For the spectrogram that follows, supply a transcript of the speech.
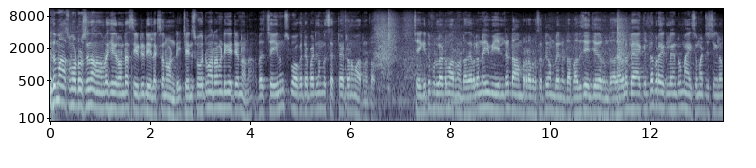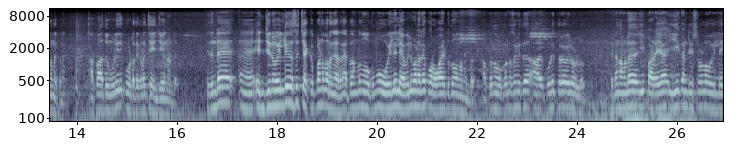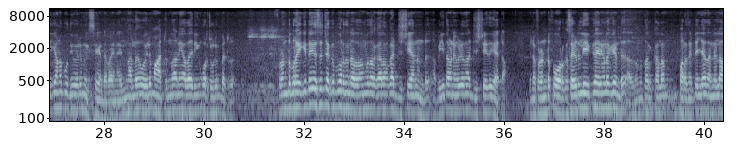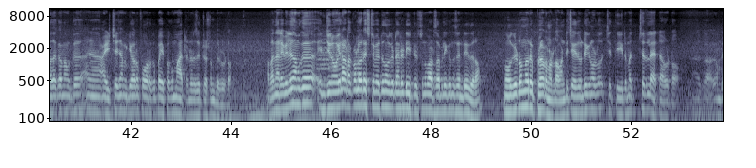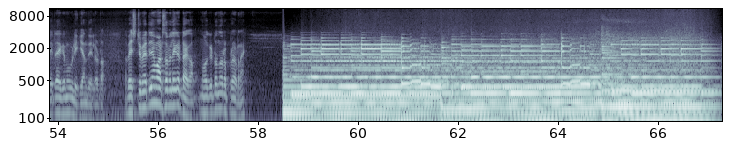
ഇത് മാസ് മോട്ടോഴ്സിൽ നിന്നാണ് നമ്മുടെ ഹീറോന്റെ സി ഡി ഡീലക്സൺ വണ്ടി. ചെയിൻ സ്പോക്കറ്റ് മാറാൻ വേണ്ടി കയറ്റിയതാണ്. അപ്പോൾ ചെയിനും സ്പോക്കറ്റ് പാടി നമ്മൾ സെറ്റ് സെറ്റായിട്ടാണ് മാറണം കേട്ടോ ചെയിക്കിട്ട് ഫുള്ളായിട്ട് മാറുന്നുണ്ട്. അതേപോലെ തന്നെ ഈ വീലിന്റെ ഡാമ്പർ റബ്ബർ സെറ്റ് കംപ്ലൈന്റ് ഉണ്ട്. അപ്പോൾ അത് ചേഞ്ച് ചെയ്യാറുണ്ട്. അതേപോലെ ബാക്കിലത്തെ ബ്രേക്ക് ലൈനറും മാക്സിമം അഡ്ജസ്റ്റിങ്ങിലാണ് നിൽക്കുന്നത് അപ്പോൾ അതും കൂടി കൂട്ടത്തിൽ കൂടെ ചേഞ്ച് ചെയ്യാനുണ്ട് ഇതിന്റെ എഞ്ചിൻ ഓയിലിന്റെ കേസ് ചെക്കപ്പാണ് പറഞ്ഞിരുന്നത്. അപ്പോൾ നമ്മൾ നോക്കുമ്പോൾ ഓയിൽ ലെവൽ വളരെ കുറവായിട്ട് തോന്നുന്നുണ്ട്. അപ്പോൾ നോക്കുന്ന സമയത്ത് ആകെ കൂടി ഇത്ര ഓയിലുള്ളൂ പിന്നെ നമ്മൾ ഈ പഴയ ഈ കണ്ടീഷനിലുള്ള ഓയിലിലേക്കാണ് പുതിയ ഓയിൽ മിക്സ് ചെയ്യേണ്ടത്. അപ്പോൾ അതിനായി നല്ല ഓയിൽ മാറ്റുന്നതാണെങ്കിൽ അതായിരിക്കും കുറച്ചുകൂടി ബെറ്റർ ഫ്രണ്ട് ബ്രേക്കിന്റെ കേസ് ചെക്കപ്പ് പറഞ്ഞിട്ടുണ്ടായിരുന്നു. നമ്മൾ തൽക്കാലം നമുക്ക് അഡ്ജസ്റ്റ് ചെയ്യാനുണ്ട്. അപ്പോൾ ഈ തവണയും കൂടി ഒന്ന് അഡ്ജസ്റ്റ് ചെയ്ത് കയറ്റാം പിന്നെ ഫ്രണ്ട് ഫോർക്ക് സൈഡ് ലീക്ക് കാര്യങ്ങളൊക്കെ ഉണ്ട്. അത് നമ്മൾ തൽക്കാലം പറഞ്ഞിട്ടില്ല. തന്നെയല്ല അതൊക്കെ നമുക്ക് അഴിച്ച് കഴിഞ്ഞാൽ മിക്കവാറും ഫോർക്ക് പൈപ്പൊക്കെ മാറ്റേണ്ട ഒരു സിറ്റുവേഷൻ വരും കേട്ടോ. അപ്പോൾ നിലവിൽ നമുക്ക് എഞ്ചിൻ ഓയിൽ അടക്കമുള്ള ഒരു എസ്റ്റിമേറ്റ് നോക്കിയിട്ട് അതിന്റെ ഡീറ്റെയിൽസ് ഒന്ന് വാട്സാപ്പിലേക്ക് ഒന്ന് സെൻഡ് ചെയ്ത് തരാം. നോക്കിയിട്ടൊന്ന് റിപ്ലൈ ഇടണം കേട്ടോ. വണ്ടി ചെയ്തുകൊണ്ടിരിക്കുന്നുള്ളൂ. തീരുമച്ചൊരു ലേറ്റാവും കേട്ടോ. കംപ്ലീറ്റ് ആയിക്കുമ്പോൾ വിളിക്കാൻ തരും കേട്ടോ. അപ്പോൾ എസ്റ്റിമേറ്റ് ഞാൻ വാട്സാപ്പിലേക്ക് ഇട്ടേക്കാം. നോക്കിയിട്ടൊന്ന് റിപ്ലൈ ഇടണേ.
